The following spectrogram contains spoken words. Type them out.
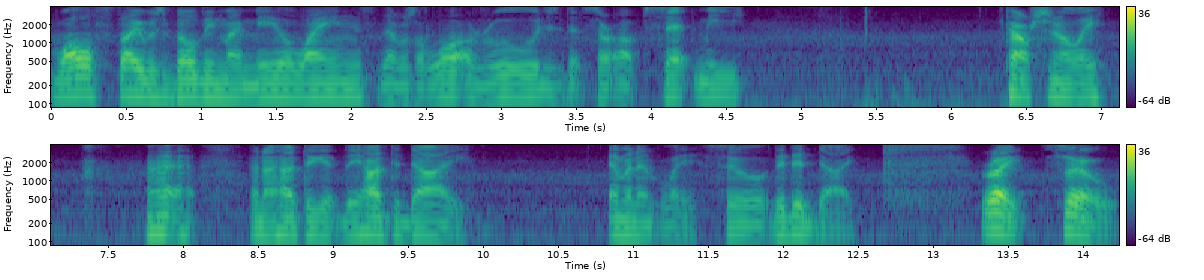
Whilst I was building my mail lines, there was a lot of roads that sort of upset me personally, and I had to get they had to die imminently, so they did die. Right, so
